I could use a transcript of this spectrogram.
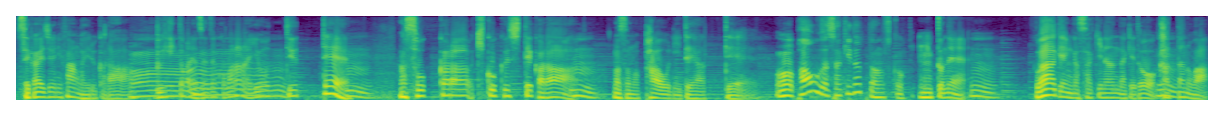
世界中にファンがいるからー。部品とかには全然困らないよって言って、うん。まあ、そっから帰国してから、うん。まあ、そのパオに出会って。あパオが先だったんですか？うんとねうん。ワーゲンが先なんだけどうん。買ったのは、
